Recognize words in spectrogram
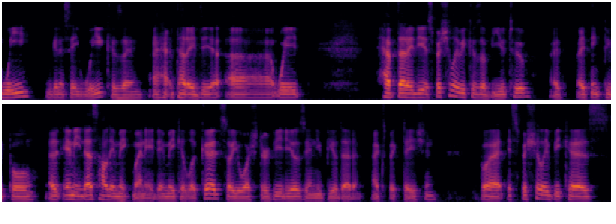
we, I'm going to say we because I, I had that idea. Uh, we have that idea, especially because of YouTube. I, I think people, I, mean, that's how they make money. They make it look good. So you watch their videos and you build that expectation. But especially because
